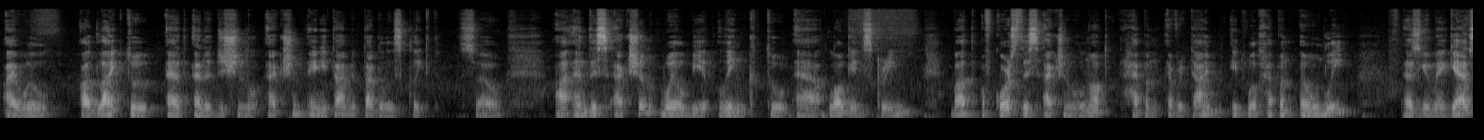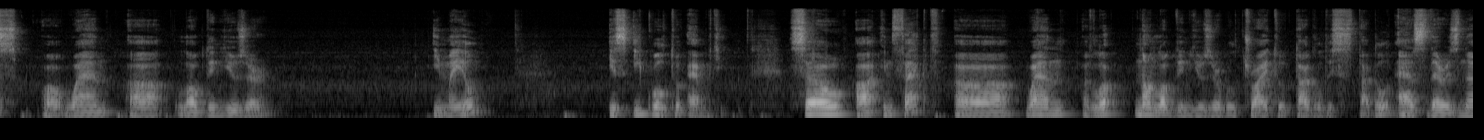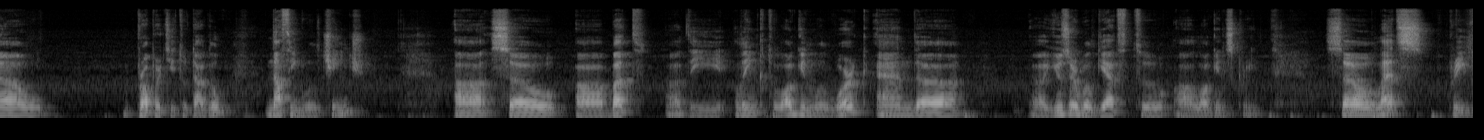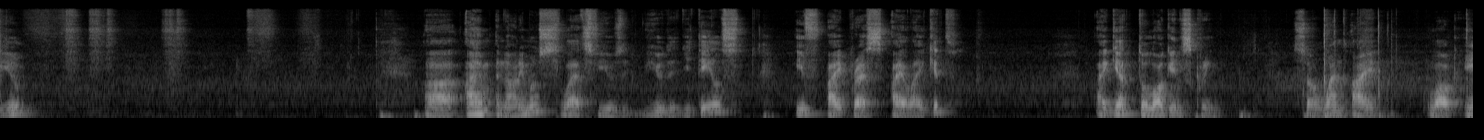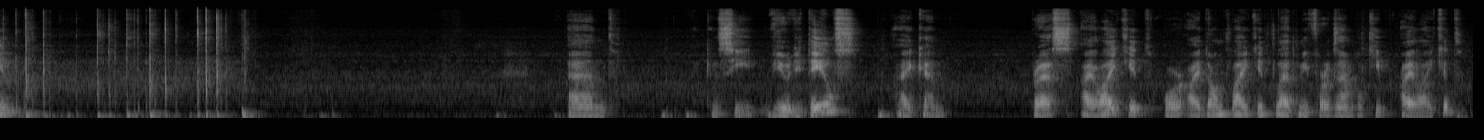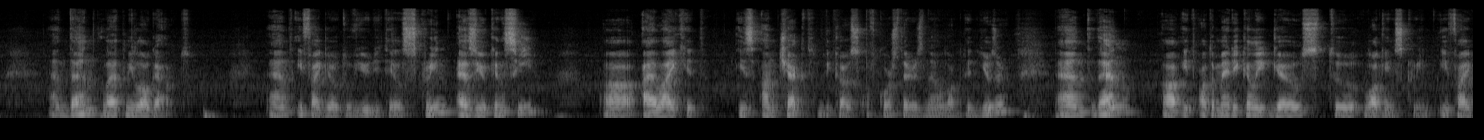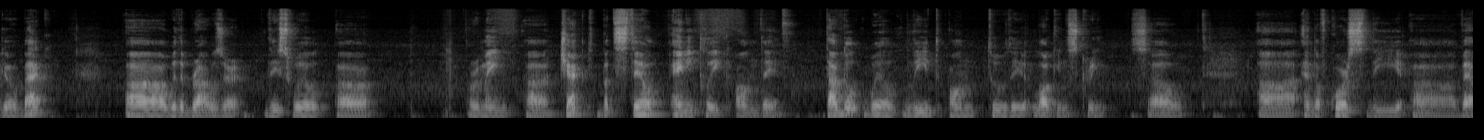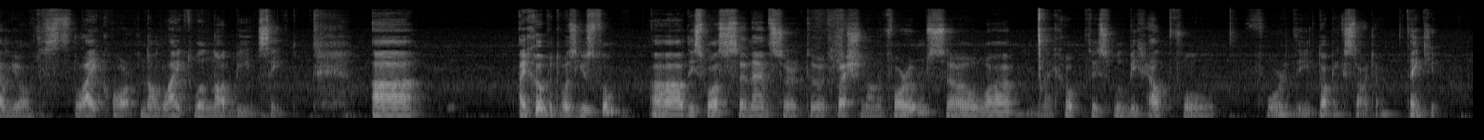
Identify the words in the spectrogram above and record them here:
I will I'd like to add an additional action anytime a toggle is clicked. So, uh, and this action will be linked to a login screen. But of course, this action will not happen every time. It will happen only, as you may guess, uh, when a logged in user email is equal to empty. So uh, in fact, uh, when a non-logged in user will try to toggle this toggle, as there is no property to toggle, nothing will change. Uh, so, uh, but uh, the link to login will work and uh, user will get to a login screen. So let's preview. I am anonymous. Let's view, view the details if I press I like it, I get the login screen. So when I log in, and I can see view details, I can press I like it or I don't like it. Let me, for example, keep I like it and then let me log out. And if I go to view details screen, as you can see, uh, I like it is unchecked because of course there is no logged in user and then uh, it automatically goes to login screen. If I go back uh, with the browser this will uh, remain uh, checked but still any click on the toggle will lead on to the login screen. So uh, and of course the uh, value of like or non-liked will not be saved. I hope it was useful. Uh, this was an answer to a question on the forum, so uh, I hope this will be helpful for the topic starter. Thank you.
